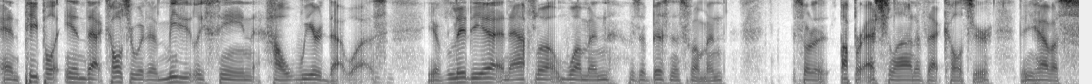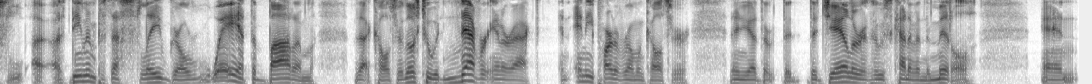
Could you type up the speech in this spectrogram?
and people in that culture would have immediately seen how weird that was. You have Lydia, an affluent woman who's a businesswoman, sort of upper echelon of that culture. Then you have a, sl- a a demon-possessed slave girl way at the bottom of that culture. Those two would never interact in any part of Roman culture. then you have the, the, the jailer who's kind of in the middle. And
